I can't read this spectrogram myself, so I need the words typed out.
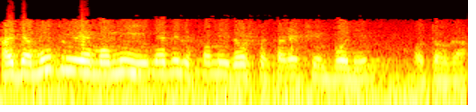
hajde da mudrujemo mi, ne bili smo mi došli sa nečim boljim od toga.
